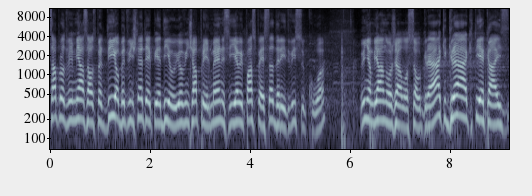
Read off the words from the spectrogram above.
saprot, viņam jāsauc par Dievu, bet viņš netiek pie Dieva, jo viņš aprīļa mēnesī jau ir paspējis sadarīt visu, ko. Viņam jānožēlo savu grēku, grēki tiek aiz,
